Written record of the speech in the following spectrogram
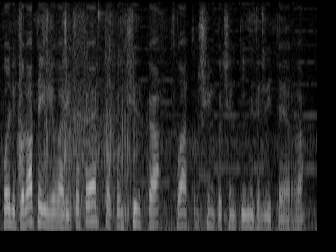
Poi ricordatevi che va ricoperto con circa 4-5 cm di terra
